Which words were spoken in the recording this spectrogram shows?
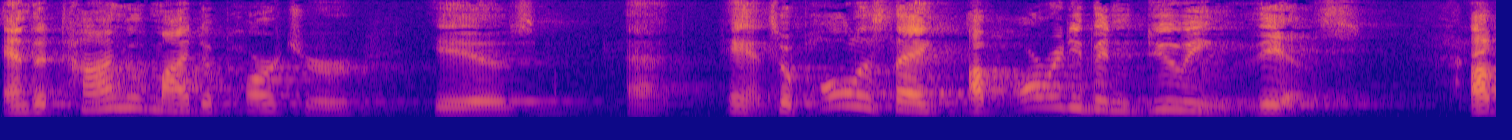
and the time of my departure is at hand. So Paul is saying, I've already been doing this. I've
